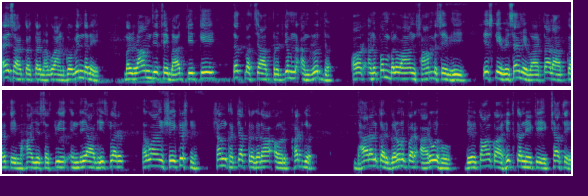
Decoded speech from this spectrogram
ऐसा कहकर भगवान गोविंद ने बलराम जी से बातचीत की। तत्पश्चात प्रद्युम्न अनिरुद्ध और अनुपम बलवान सांब से भी इसके विषय में वार्तालाप करके महायशस्वी इंद्रियाधीश्वर भगवान श्री कृष्ण शंख, चक्र, गदा और खड्ग धारण कर गरुण पर आरूढ़ हो, देवताओं का हित करने की इच्छा से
